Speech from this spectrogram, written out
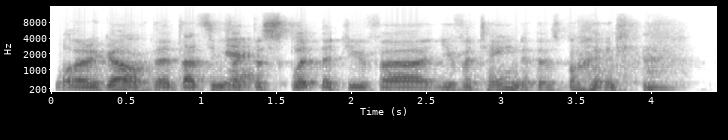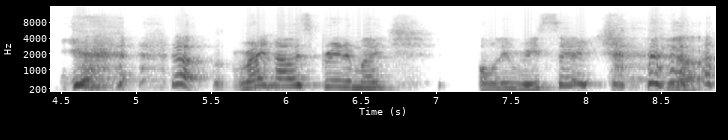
well, there you go. That that seems yeah. like the split that you've uh, you've attained at this point. yeah. No, right now it's pretty much only research. Yeah.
